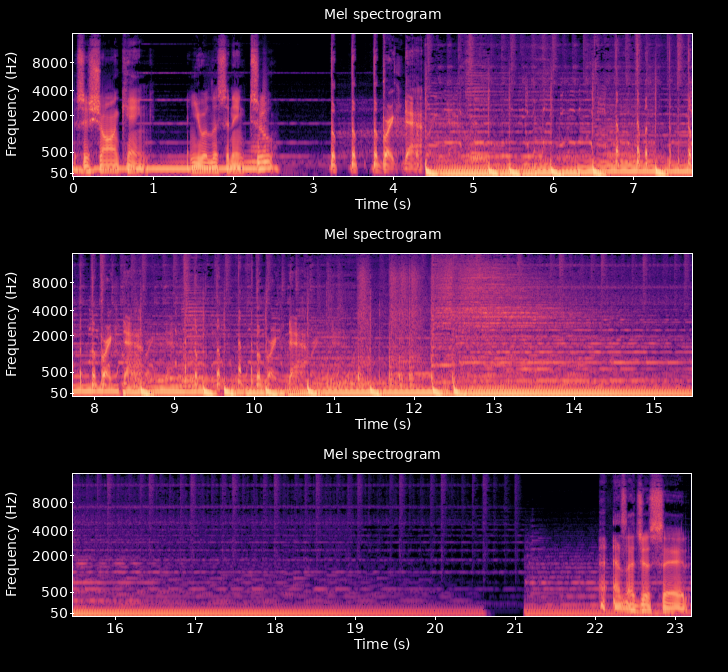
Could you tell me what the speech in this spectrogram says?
This is Shaun King, and you are listening to The, the, the Breakdown. The, the, the, the, the Breakdown. The, the, the, the Breakdown. As I just said,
